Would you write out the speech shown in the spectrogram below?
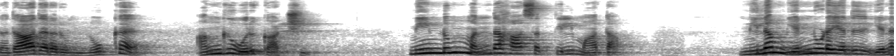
கதாதரரும் நோக்க அங்கு ஒரு காட்சி. மீண்டும் மந்தஹாசத்தில் மாதா. நிலம் என்னுடையது என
